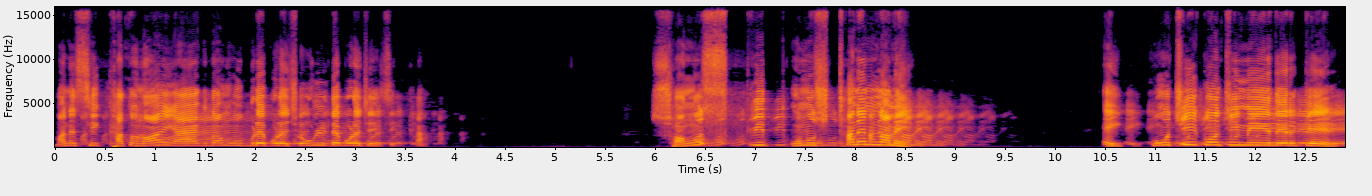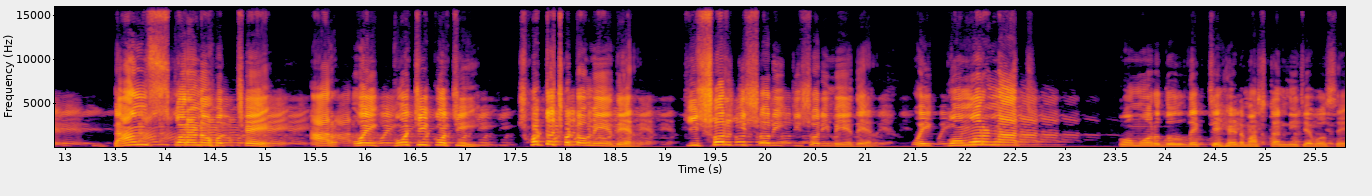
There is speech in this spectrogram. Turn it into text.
মানে শিক্ষা তো নয়, একদম উবড়ে পড়েছে, উল্টে পড়েছে শিক্ষা। সংস্কৃত অনুষ্ঠানের নামে এই কোচি কোচি মেয়েদেরকে ডান্স করানো হচ্ছে। আর ওই কোচি কোচি ছোট ছোট মেয়েদের, কিশোর কিশোরী কিশোরী মেয়েদের, ওই কোমর নাচ, কোমর দুল দেখছে হেডমাস্টার নিচে বসে।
